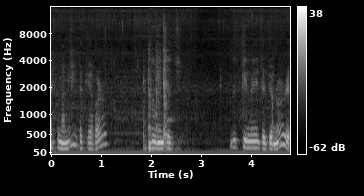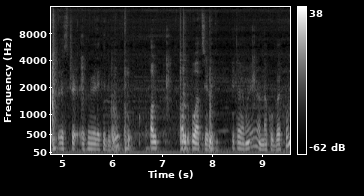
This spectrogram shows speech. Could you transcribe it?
এখন আমি এটাকে আবার দু মিনিটের দু তিন মিনিটের জন্য রেস্টে এভাবে রেখে দেবো। খুব অল্প অল্প আছে এটা আমি রান্না করব এখন।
